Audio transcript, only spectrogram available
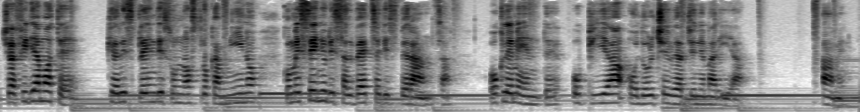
Ci affidiamo a te, che risplendi sul nostro cammino come segno di salvezza e di speranza, o clemente, o pia, o dolce Vergine Maria. Amen.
